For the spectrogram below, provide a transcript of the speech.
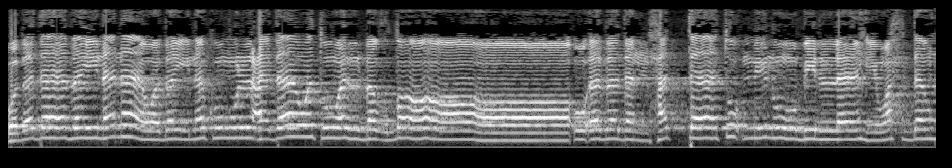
وبدا بيننا وبينكم العداوة والبغضاء أبدا حتى تؤمنوا بالله وحده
